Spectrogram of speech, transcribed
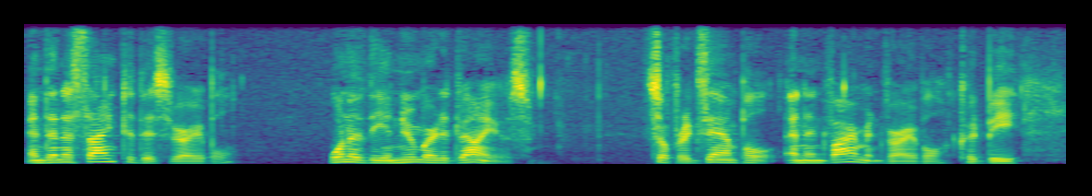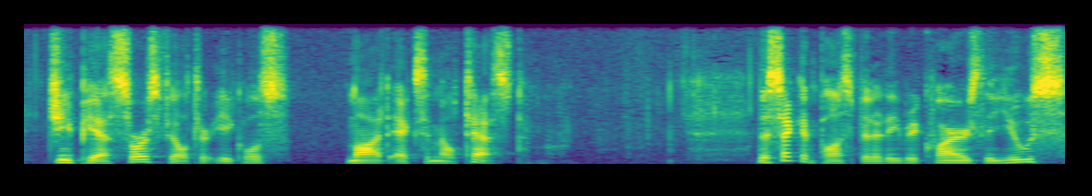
and then assign to this variable one of the enumerated values. So for example, an environment variable could be GPS source filter equals mod XML test. The second possibility requires the use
